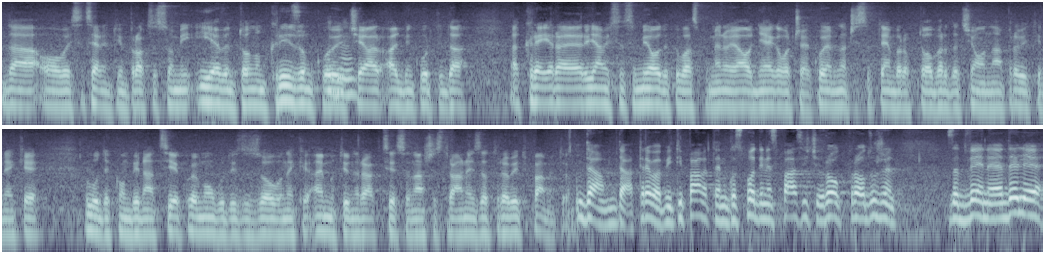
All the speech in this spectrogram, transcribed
da ovaj, sa celim tim procesom i, i eventualnom krizom koju će Albin Kurti da a, kreira, jer ja mislim sam i ovde vas spomenuo, ja od njega očekujem, znači septembar, oktobar, da će on napraviti neke lude kombinacije koje mogu da izazovu neke emotivne reakcije sa naše strane i zato treba biti pametan. Da, da, treba biti pametan. Gospodine Spasiću, rok produžen za dve nedelje.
